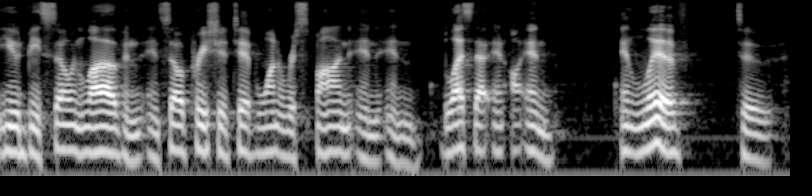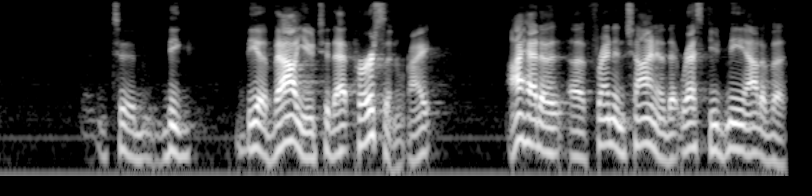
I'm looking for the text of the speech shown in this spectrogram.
you'd be so in love and, and so appreciative, want to respond and, and bless that and, and, and live to, to be, be of value to that person, right? I had a, a friend in China that rescued me out of a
